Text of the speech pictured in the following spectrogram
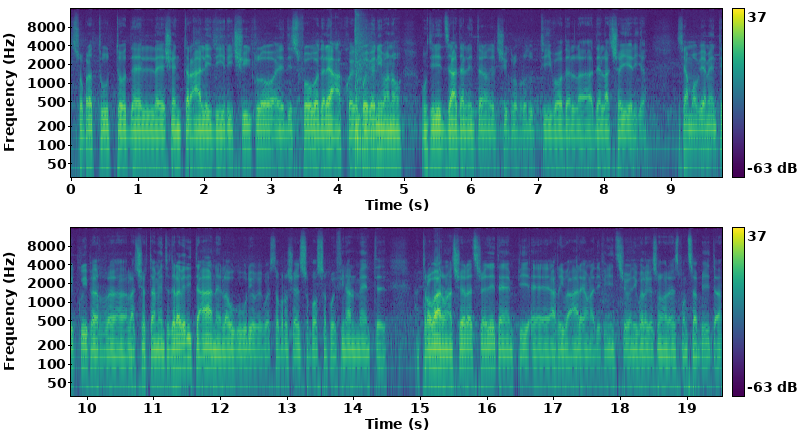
soprattutto delle centrali di riciclo e di sfogo delle acque che poi venivano utilizzate all'interno del ciclo produttivo del, dell'acciaieria. Siamo ovviamente qui per eh, l'accertamento della verità, nell'augurio che questo processo possa poi finalmente trovare un'accelerazione dei tempi e arrivare a una definizione di quelle che sono le responsabilità.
